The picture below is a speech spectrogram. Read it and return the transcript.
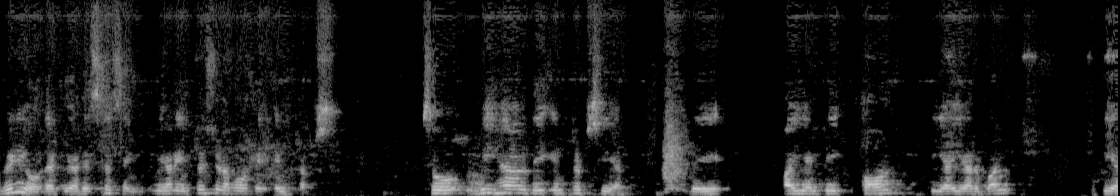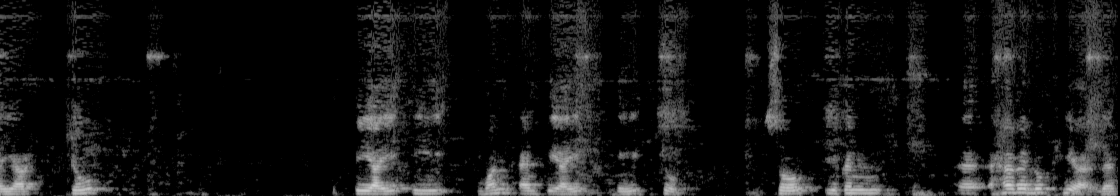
video that we are discussing, we are interested about the interrupts. So we have the interrupts here, the INT con PIR1, PIR2, PIE1 and PIE2. So you can uh, have a look here that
